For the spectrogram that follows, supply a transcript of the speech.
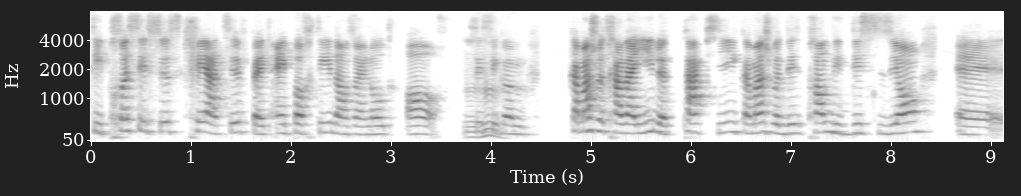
tes processus créatifs peuvent être importés dans un autre art. C'est mhm. comme comment je vais travailler le papier, comment je vais prendre des décisions euh,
